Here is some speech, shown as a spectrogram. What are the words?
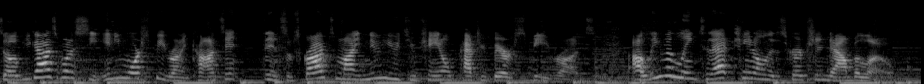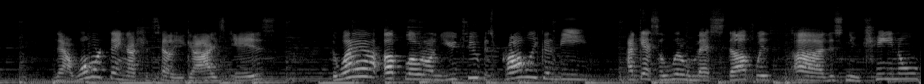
So if you guys want to see any more speedrunning content, then subscribe to my new YouTube channel, Patrick Barrett Speedruns. I'll leave a link to that channel in the description down below. Now, one more thing I should tell you guys is, the way I upload on YouTube is probably going to be, I guess, a little messed up with uh, this new channel.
